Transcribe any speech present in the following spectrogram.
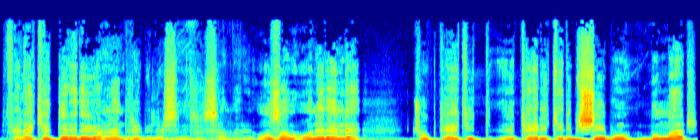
Felaketlere de yönlendirebilirsiniz insanları. O zaman o nedenle çok tehdit, e, tehlikeli bir şey bu bunlar.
